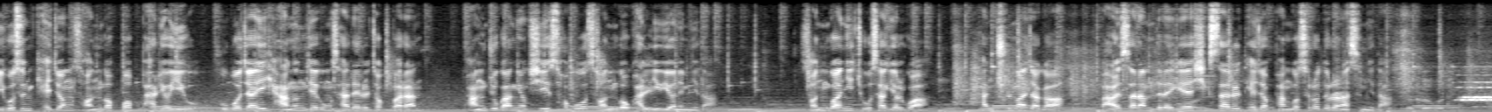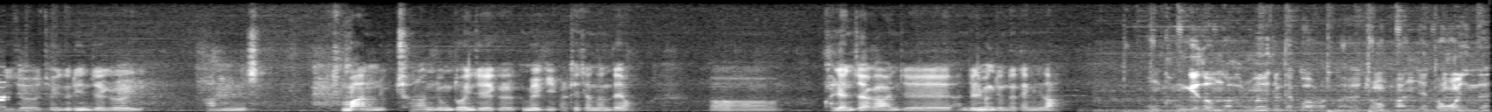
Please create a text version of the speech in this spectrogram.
이곳은 개정선거법 발효 이후 후보자의 향응 제공 사례를 적발한 광주광역시 서구 선거관리위원회입니다. 선관위 조사 결과 한 출마자가 마을 사람들에게 식사를 대접한 것으로 드러났습니다. 저희들이 이제 그한 9만 6천 원 정도 이제 그 금액이 밝혀졌는데요. 어, 관련자가 이제 한 10명 정도 됩니다. 관계도 없는 할머니들 데리고 와봤다. 좀 완전 동원인데.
